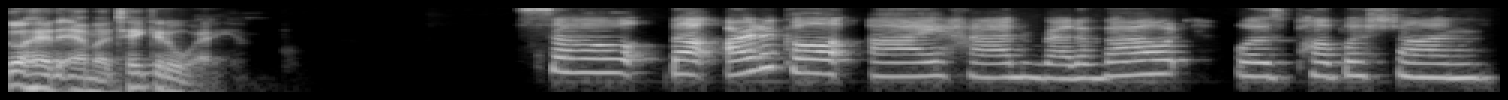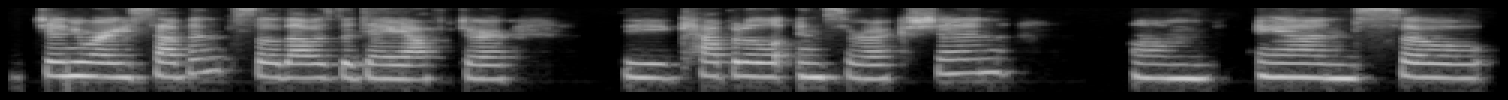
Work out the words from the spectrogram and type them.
Go ahead, Emma, take it away. So, the article I had read about was published on January 7th. So, that was the day after the Capitol insurrection. Um, and so,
